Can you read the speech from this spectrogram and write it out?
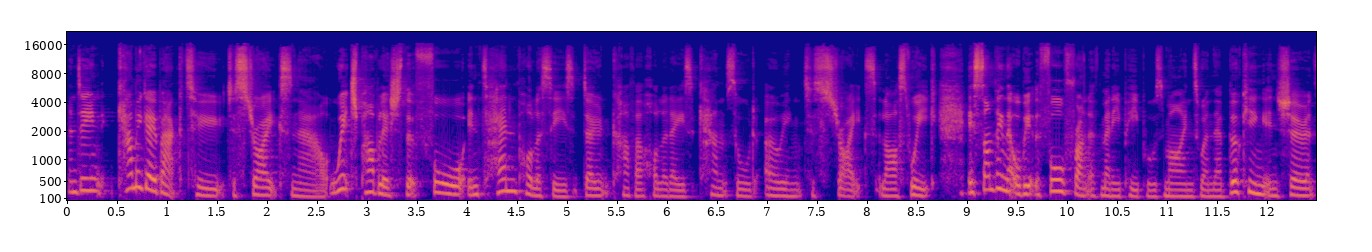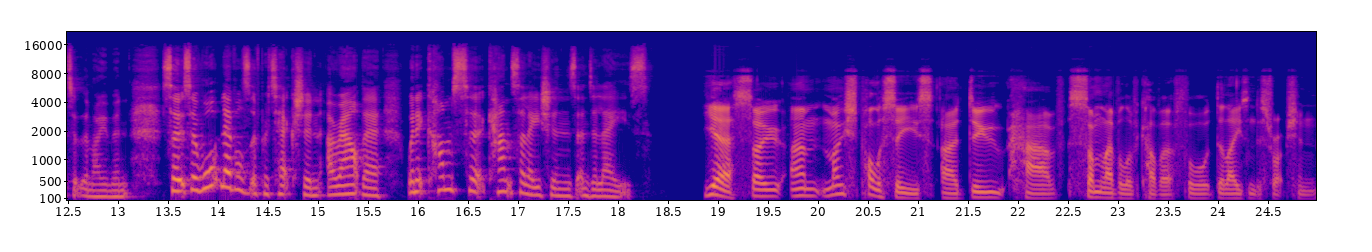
And Dean, can we go back to, to strikes now, which published that four in 10 policies don't cover holidays cancelled owing to strikes last week is something that will be at the forefront of many people's minds when they're booking insurance at the moment. So, so what levels of protection are out there when it comes to cancellations and delays? Yeah, so um, most policies uh, do have some level of cover for delays and disruption,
